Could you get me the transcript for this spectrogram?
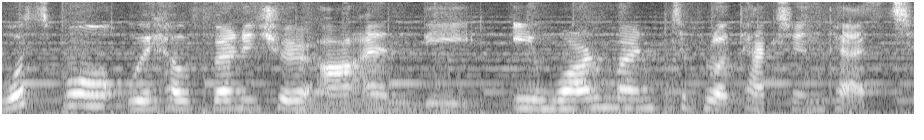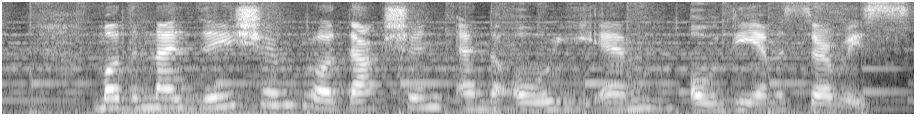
What's more, we have furniture R&D, environment protection test, modernization production and OEM ODM service.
